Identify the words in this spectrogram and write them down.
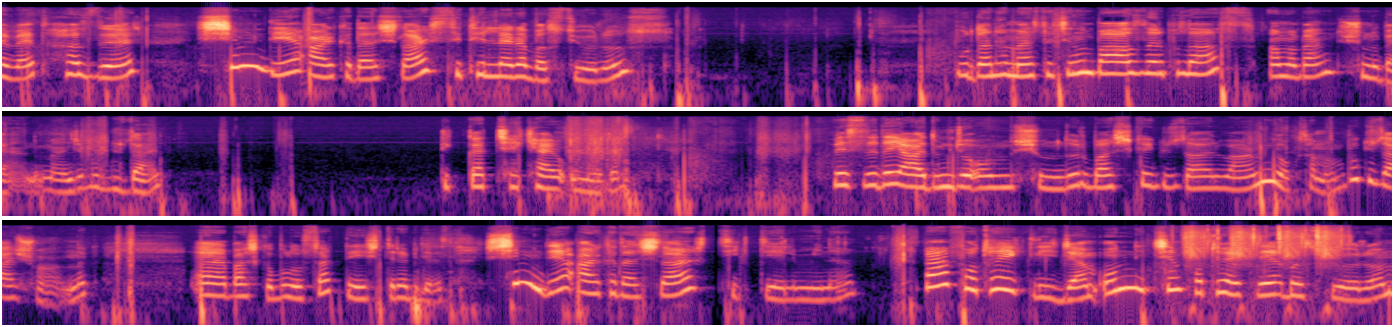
Evet hazır. Şimdi arkadaşlar stillere basıyoruz. Buradan hemen seçelim. Bazıları plus ama ben şunu beğendim. Bence bu güzel. Dikkat çeker umarım. Ve size de yardımcı olmuşumdur. Başka güzel var mı? Yok tamam bu güzel şu anlık. Eğer başka bulursak değiştirebiliriz. Şimdi arkadaşlar tik diyelim yine. Ben foto ekleyeceğim. Onun için foto ekleye basıyorum.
